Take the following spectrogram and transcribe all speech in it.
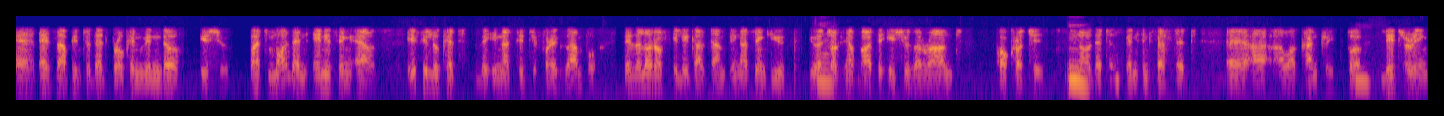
uh, adds up into that broken window issue. But more than anything else, if you look at the inner city, for example, there's a lot of illegal dumping. I think you you were Yeah. talking about the issues around cockroaches, you know, that has been infested uh, our country. So littering,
